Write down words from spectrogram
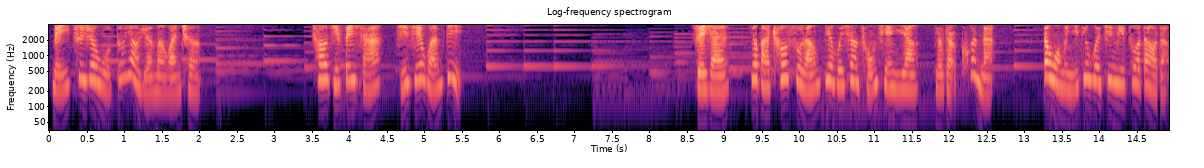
每一次任务都要圆满完成。超级飞侠集结完毕。虽然要把超速狼变回像从前一样有点困难，但我们一定会尽力做到的。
